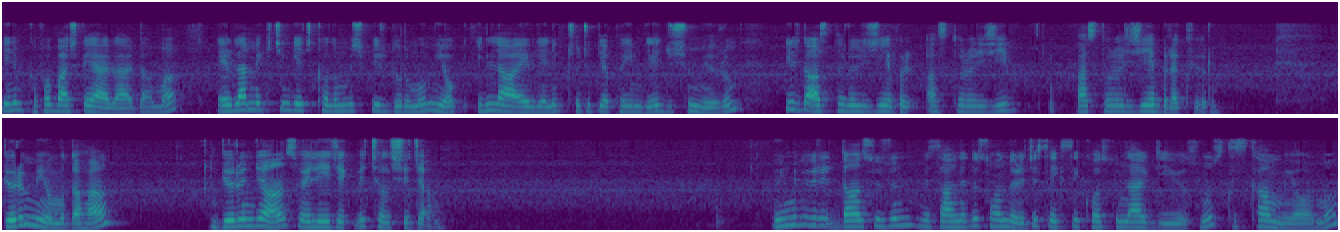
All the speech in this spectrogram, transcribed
Benim kafa başka yerlerde ama evlenmek için geç kalınmış bir durumum yok. İlla evlenip çocuk yapayım diye düşünmüyorum. Bir de astrolojiye astrolojiyi astrolojiye bırakıyorum. Görünmüyor mu daha? Göründüğü an söyleyecek ve çalışacağım. Ünlü bir dansözün ve sahnede son derece seksi kostümler giyiyorsunuz. Kıskanmıyor mu?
